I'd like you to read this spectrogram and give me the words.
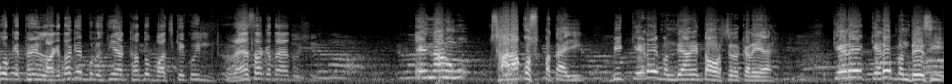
ਉਹ ਕਿੱਥੇ ਨੇ? ਲੱਗਦਾ ਕਿ ਪੁਲਿਸ ਦੀਆਂ ਅੱਖਾਂ ਤੋਂ ਬਚ ਕੇ ਕੋਈ ਰਹਿ ਸਕਦਾ ਹੈ ਦੋਸ਼ੀ? ਇਹਨਾਂ ਨੂੰ ਸਾਰਾ ਕੁਝ ਪਤਾ ਹੈ ਜੀ ਵੀ ਕਿਹੜੇ ਬੰਦਿਆਂ ਨੇ ਟੌਰਚਰ ਕਰਿਆ ਕਿਹੜੇ ਕਿਹੜੇ ਬੰਦੇ ਸੀ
